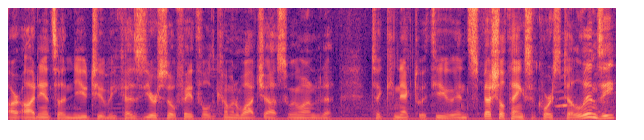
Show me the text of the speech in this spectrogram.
our audience on YouTube because you're so faithful to come and watch us. We wanted to, to connect with you. And special thanks, of course, to Lindsay,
